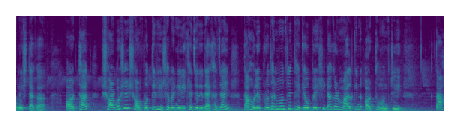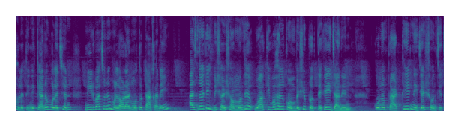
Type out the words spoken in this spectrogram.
উনিশ টাকা। অর্থাৎ সর্বশেষ সম্পত্তির হিসেবে নিরিখে যদি দেখা যায়, তাহলে প্রধানমন্ত্রী থেকেও বেশি টাকার মালকিন অর্থমন্ত্রী। তাহলে তিনি কেন বলেছেন নির্বাচনে লড়ার মতো টাকা নেই? রাজনৈতিক বিষয় সম্বন্ধে ওয়াকিবহাল কম বেশি প্রত্যেকেই জানেন। কোনো প্রার্থী নিজের সঞ্চিত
